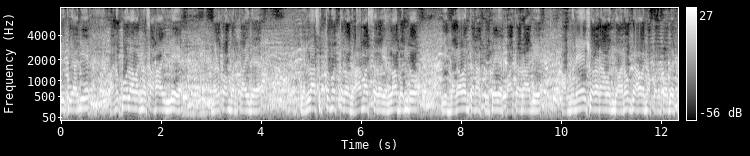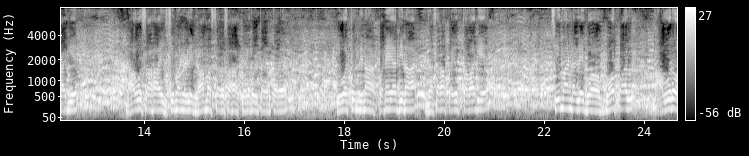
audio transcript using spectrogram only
ರೀತಿಯಾಗಿ ಅನುಕೂಲವನ್ನು ಸಹ ಇಲ್ಲಿ ನಡ್ಕೊಂಬರ್ತಾ ಇದೆ. ಎಲ್ಲ ಸುತ್ತಮುತ್ತಲು ಗ್ರಾಮಸ್ಥರು ಎಲ್ಲ ಬಂದು ಈ ಭಗವಂತನ ಕೃಪೆಗೆ ಪಾತ್ರರಾಗಿ ಆ ಮುನೇಶ್ವರನ ಒಂದು ಅನುಗ್ರಹವನ್ನು ಪಡ್ಕೋಬೇಕಾಗಿ ನಾವು ಸಹ ಈ ಚಿಮನಹಳ್ಳಿ ಗ್ರಾಮಸ್ಥರು ಸಹ ಕೇಳಿಕೊಳ್ತಾ ಇರ್ತಾರೆ. ಇವತ್ತಿನ ದಿನ ಕೊನೆಯ ದಿನ ದಸರಾ ಪ್ರಯುಕ್ತವಾಗಿ ಚೀಮಂಡಳ್ಳಿ ಗೋ, ಗೋಪಾಲ್ ಅವರು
